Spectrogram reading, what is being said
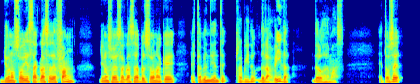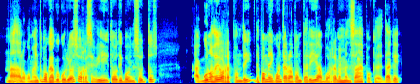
yo no soy esa clase de fan. Yo no soy esa clase de persona que está pendiente, repito, de la vida de los demás. Entonces, nada, lo comento porque es algo curioso. Recibí todo tipo de insultos. Algunos de ellos los respondí. Después me di cuenta que era una tontería. Borré mis mensajes porque de verdad que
